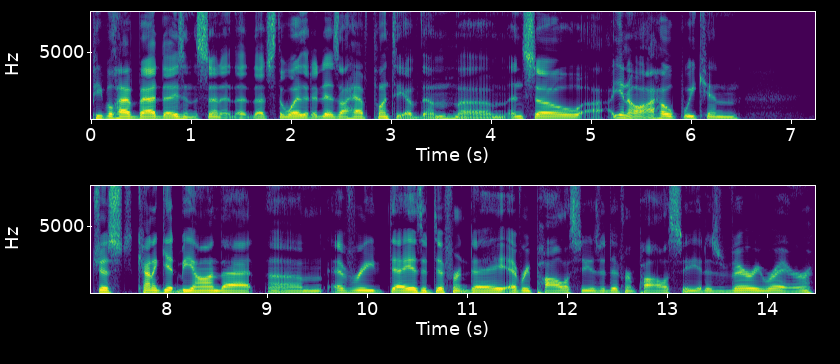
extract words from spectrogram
people have bad days in the Senate. That that's the way that it is. I have plenty of them, um, and so uh, you know, I hope we can just kind of get beyond that. Um, every day is a different day. Every policy is a different policy. It is very rare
